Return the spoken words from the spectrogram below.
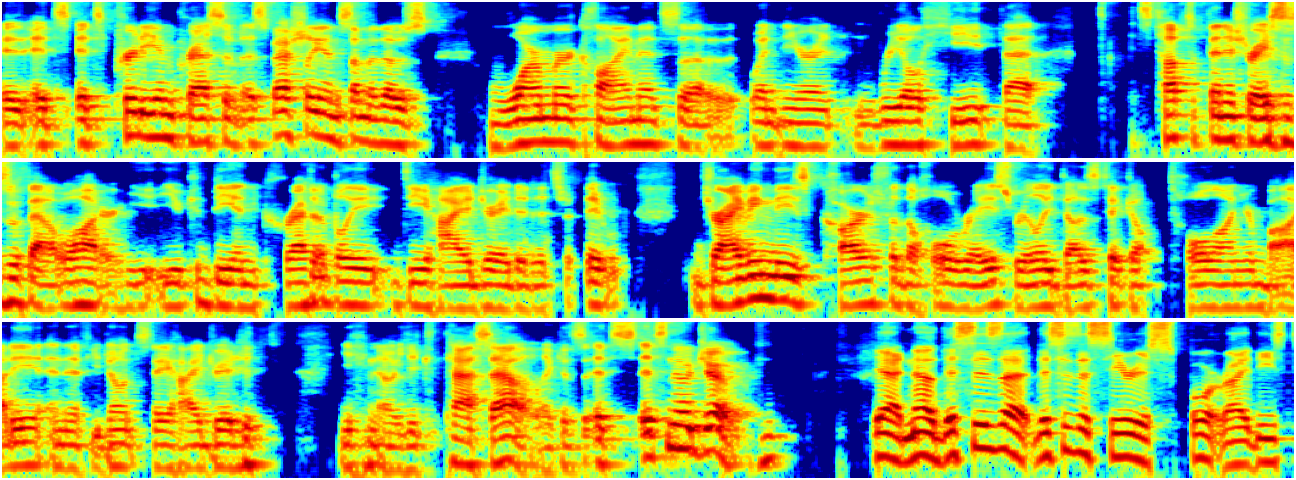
it, it's it's pretty impressive, especially in some of those warmer climates uh, when you're in real heat. That it's tough to finish races without water. You you could be incredibly dehydrated. It's it, driving these cars for the whole race really does take a toll on your body, and if you don't stay hydrated you know you could pass out. Like it's it's it's no joke. Yeah no this is a this is a serious sport right? These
